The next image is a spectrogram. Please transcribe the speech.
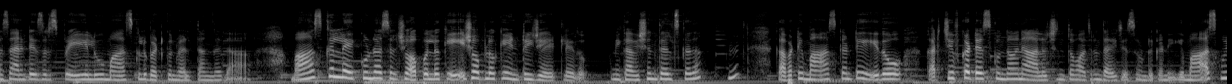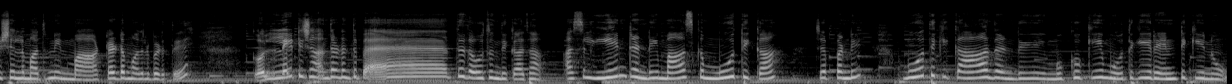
శానిటైజర్ స్ప్రేలు మాస్కులు పెట్టుకుని వెళ్తాం కదా. మాస్కులు లేకుండా అసలు షాపుల్లోకి ఏ షాప్లోకి ఎంట్రీ చేయట్లేదు. నీకు ఆ విషయం తెలుసు కదా? కాబట్టి మాస్క్ అంటే ఏదో ఖర్చీఫ్ కట్టేసుకుందాం అనే ఆలోచనతో మాత్రం దయచేసి ఉండకండి. ఈ మాస్క్ విషయంలో మాత్రం నేను మాట్లాడడం మొదలు పెడితే కొల్లేటి శాంతడంత పెద్దది అవుతుంది కథ. అసలు ఏంటండి మాస్క్ మూతిక? చెప్పండి. మూతికి కాదండి ముక్కుకి మూతికి రెంటికిను.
